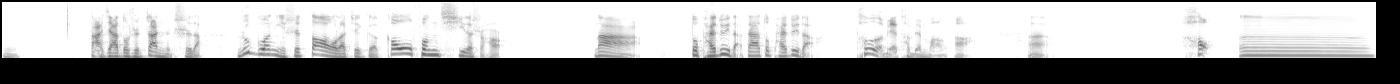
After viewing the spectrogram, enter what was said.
嗯，大家都是站着吃的，如果你是到了这个高峰期的时候，那都排队的，大家都排队的，特别特别忙啊，啊，好。嗯，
